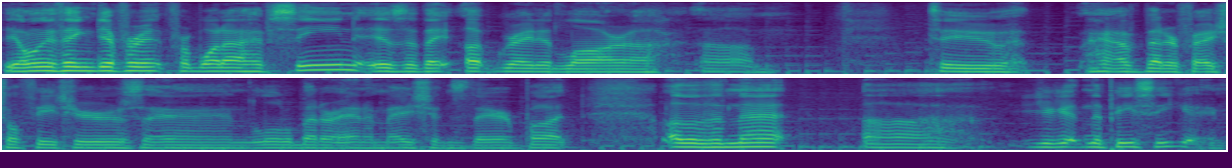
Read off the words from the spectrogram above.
the only thing different from what I have seen is that they upgraded Lara um, to have better facial features and a little better animations there. But other than that, uh, you're getting the PC game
